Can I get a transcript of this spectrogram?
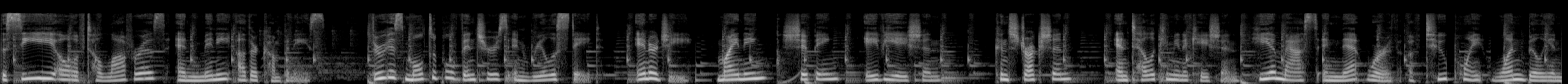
the CEO of Talavras and many other companies. Through his multiple ventures in real estate, energy, mining, shipping, aviation, construction, and telecommunication, he amassed a net worth of $2.1 billion.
